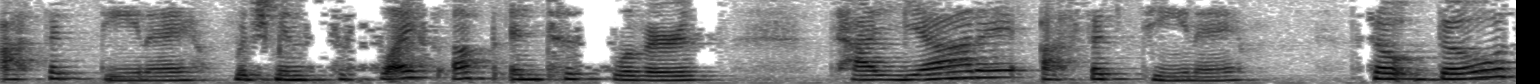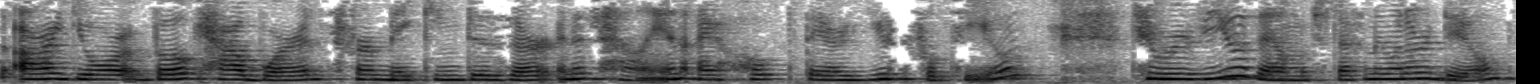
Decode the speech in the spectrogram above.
a fettine, which means to slice up into slivers tagliare a fettine. So, those are your vocab words for making dessert in Italian. I hope they are useful to you. To review them, which I definitely want to do,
